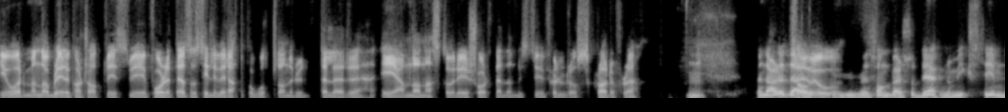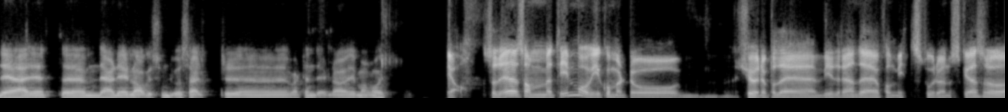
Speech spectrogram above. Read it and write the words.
i år. Men da blir det kanskje at hvis vi får det til, så stiller vi rett på Gotland rundt eller EM da neste år i short-ended, hvis vi føler oss klare for det. Mm. Men da er det der, jo... Sandberg, så det er ikke noe mixteam. Det, eh, det, er det laget som du har seilt, uh, vært en del av i mange år? Ja, så det er samme Team, og vi kommer til å kjøre på det videre. Det er iallfall mitt store ønske, så,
